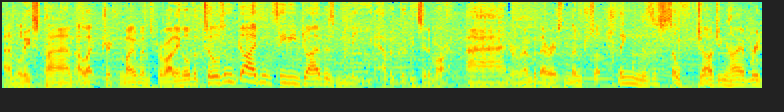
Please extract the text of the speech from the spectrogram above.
and LeasePlan Electric Moments, providing all the tools and guidance EV drivers need. Have a good one, tomorrow. And remember, there is no such thing as a self charging hybrid.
